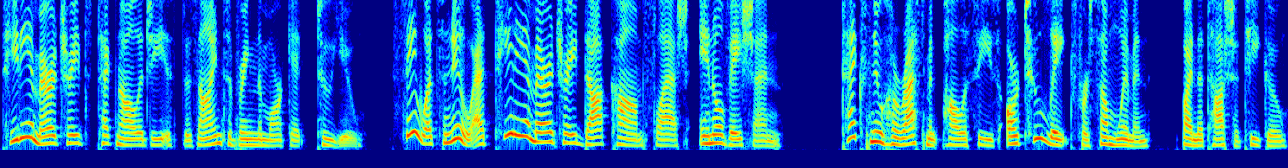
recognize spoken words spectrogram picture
TD Ameritrade's technology is designed to bring the market to you. See what's new at tdameritrade.com/innovation. Tech's new harassment policies are too late for some women by Natasha Tiku.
